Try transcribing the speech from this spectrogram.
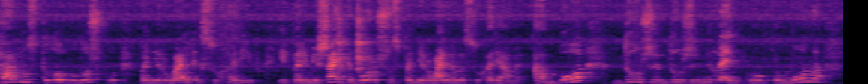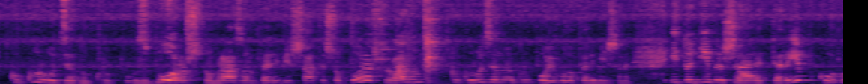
гарну столову ложку панірувальних сухарів і перемішайте борошно з панірувальними сухарями. Або дуже-дуже міленького помола кукурудзяну крупу з борошном разом перемішати, щоб борошно разом з кукурудзяною крупою було перемішане. І тоді ви жарите рибку,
